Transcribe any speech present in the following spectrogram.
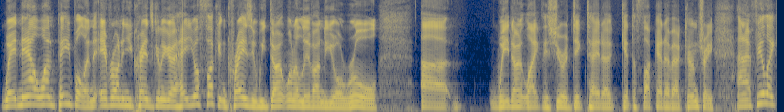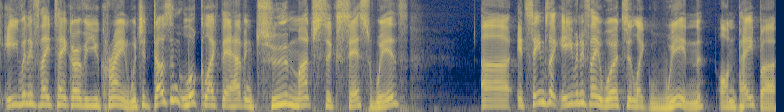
We're now one people, and everyone in Ukraine's going to go, hey, you're fucking crazy. We don't want to live under your rule. Uh, we don't like this. You're a dictator. Get the fuck out of our country. And I feel like even if they take over Ukraine, which it doesn't look like they're having too much success with, uh, it seems like even if they were to like win on paper,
